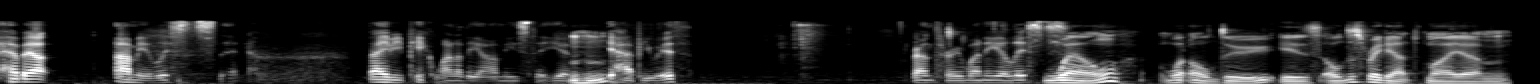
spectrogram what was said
how about army lists then? Maybe pick one of the armies that you're, Mhm. you're happy with. Run through one of your lists. Well, what I'll do is I'll just read out my um,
